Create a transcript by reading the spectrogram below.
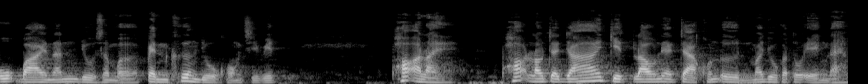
อุบายนั้นอยู่เสมอเป็นเครื่องอยู่ของชีวิต เพราะอะไร เพราะเราจะย้ายจิตเราเนี่ยจากคนอื่นมาอยู่กับตัวเองแล้ว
